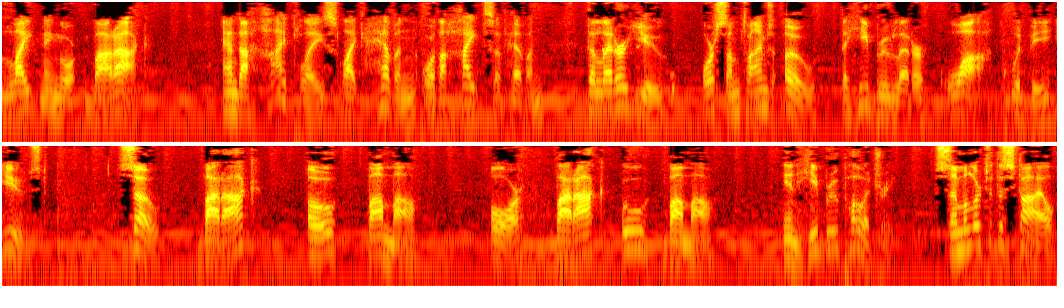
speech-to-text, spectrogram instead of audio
lightning or barak and a high place like heaven or the heights of heaven, the letter U, or sometimes O, the Hebrew letter Wa, would be used. So, Barak O Bama, or Barak U Bama, in Hebrew poetry, similar to the style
